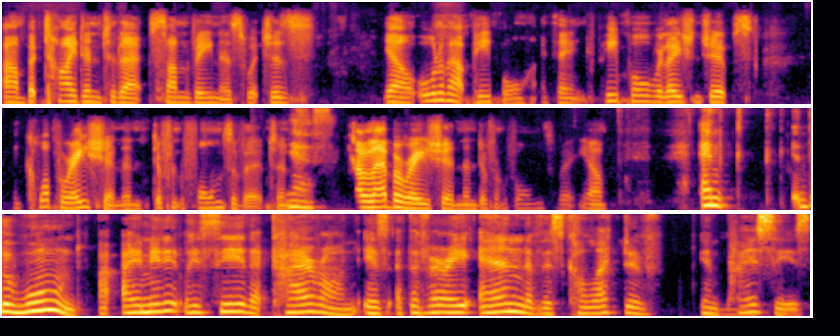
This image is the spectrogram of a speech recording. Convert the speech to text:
um, but tied into that sun venus which is yeah all about people i think. People relationships and cooperation and different forms of it and yes, collaboration and different forms of it yeah. And the wound. I immediately see that Chiron is at the very end of this collective in mm. Pisces,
